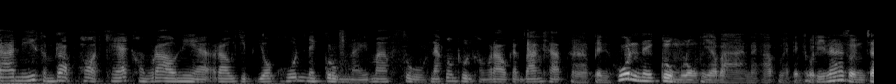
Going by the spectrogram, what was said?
ดาห์นี้สำหรับพอดแคสต์ของเราเนี่ย เราหยิบยกหุ้นในกลุ่มไหนมาสู่นักลงทุนของเรากันบ้างครับอ่าเป็นหุ้นในกลุ่มโรงพยาบาลนะครับแหมเป็นตัวที่น่าสนใจ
